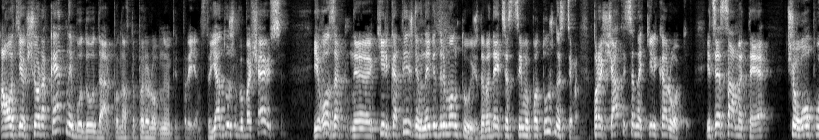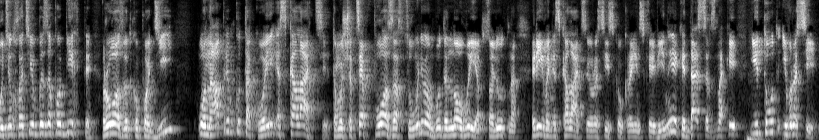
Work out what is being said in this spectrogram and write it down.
А от якщо ракетний буде удар по нафтопереробному підприємству, я дуже вибачаюся. Його за е, кілька тижнів не відремонтуєш. Доведеться з цими потужностями прощатися на кілька років. І це саме те, чого Путін хотів би запобігти розвитку подій у напрямку такої ескалації, тому що це поза сумнівом буде новий абсолютно рівень ескалації російсько-української війни, який дасться в знаки і тут, і в Росії.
